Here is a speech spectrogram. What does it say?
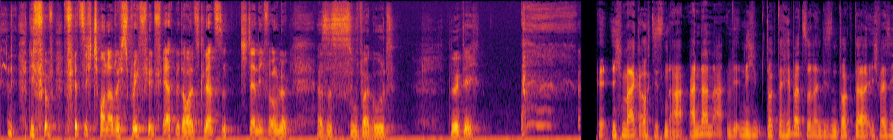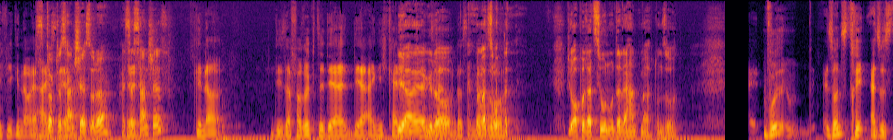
die 40 Tonner durch Springfield fährt mit Holzklötzen, ständig verunglückt. Das ist super gut. Wirklich. Ich mag auch diesen anderen, nicht Dr. Hibbert, sondern diesen Dr., ich weiß nicht, wie genau er das heißt. Dr. Sanchez, oder? Heißt der Sanchez? Genau. Dieser Verrückte, der, der eigentlich keine ja, ja, genau. und das immer so. Die Operation unter der Hand macht und so wo, sonst, also es,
